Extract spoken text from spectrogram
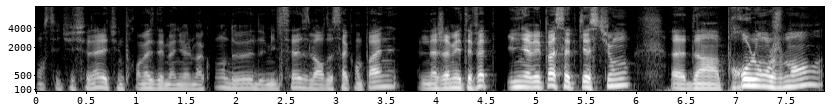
constitutionnelle est une promesse d'Emmanuel Macron de 2016 lors de sa campagne, elle n'a jamais été faite. Il n'y avait pas cette question euh, d'un prolongement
